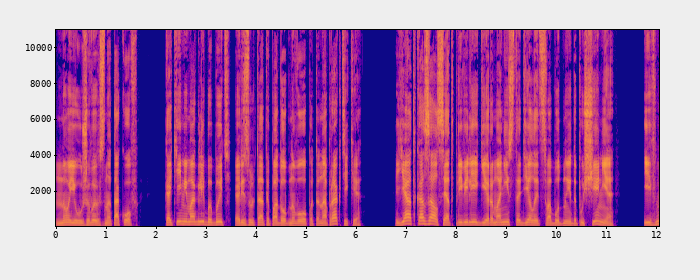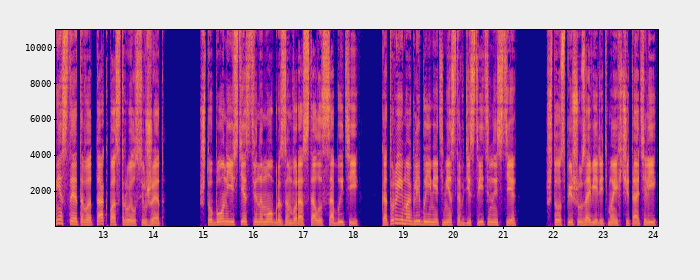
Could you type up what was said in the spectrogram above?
но и у живых знатоков какими могли бы быть результаты подобного опыта на практике, я отказался от привилегии романиста делать свободные допущения и вместо этого так построил сюжет, чтобы он естественным образом вырастал из событий, которые могли бы иметь место в действительности, что, спешу заверить моих читателей,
